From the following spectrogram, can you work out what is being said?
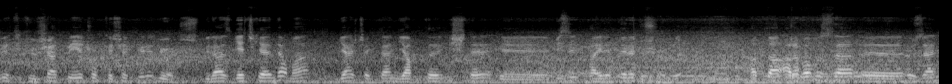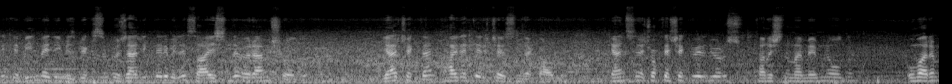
Evet Kürşat Bey'e çok teşekkür ediyoruz. Biraz geç geldi ama gerçekten yaptığı işte e, bizi hayretlere düşürdü. Hatta arabamızda e, özellikle bilmediğimiz bir kısım özellikleri bile sayesinde öğrenmiş olduk. Gerçekten hayretler içerisinde kaldık. Kendisine çok teşekkür ediyoruz. Tanıştığıma memnun oldum. Umarım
